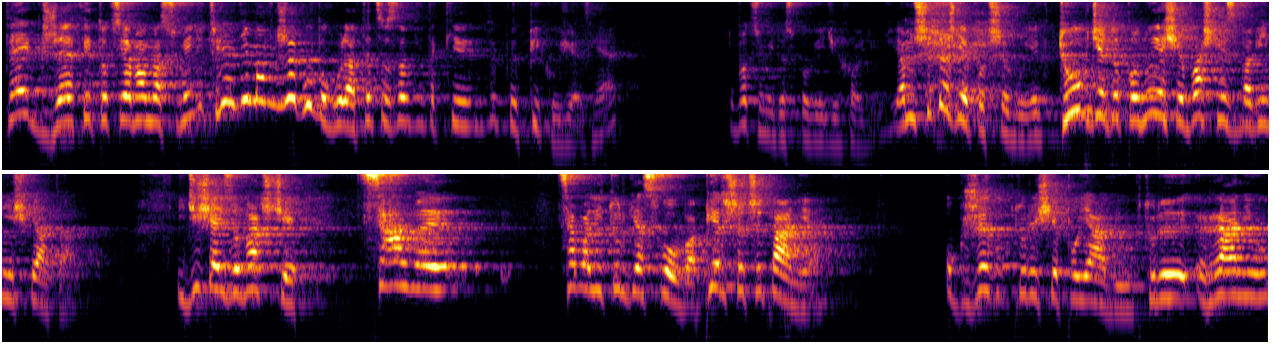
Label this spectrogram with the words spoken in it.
Te grzechy, to co ja mam na sumieniu, to ja nie mam grzechu w ogóle. Te, co to takie pikuś jest, nie? To po co mi do spowiedzi chodzić? Ja myślę, też nie potrzebuję. Tu, gdzie dokonuje się właśnie zbawienie świata. I dzisiaj zobaczcie, całe, cała liturgia słowa, pierwsze czytanie o grzechu, który się pojawił, który ranił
